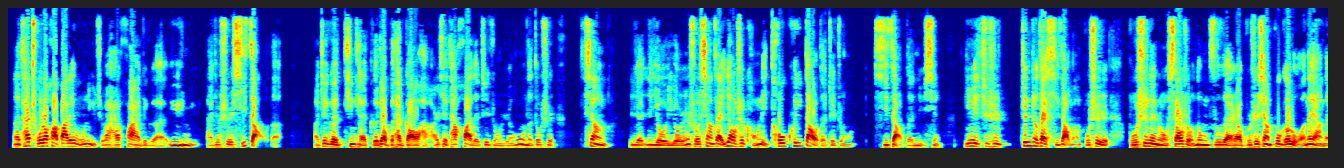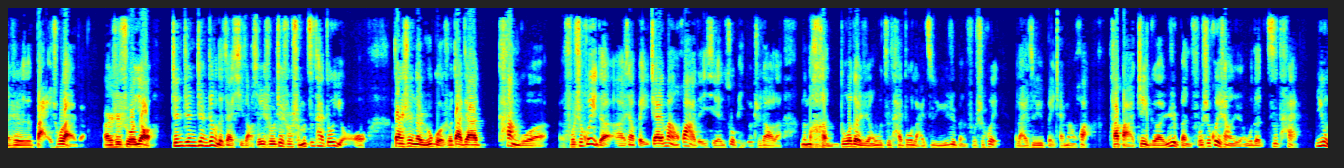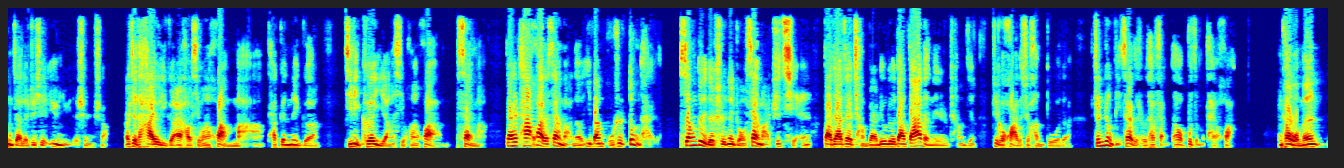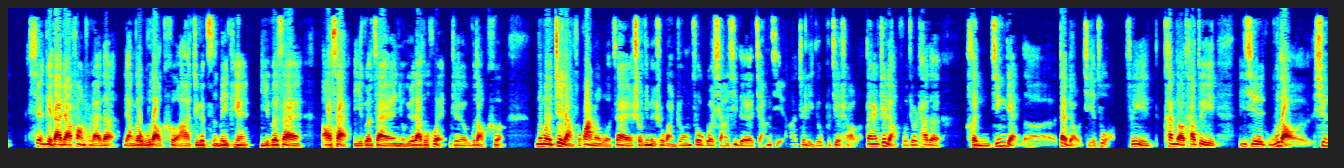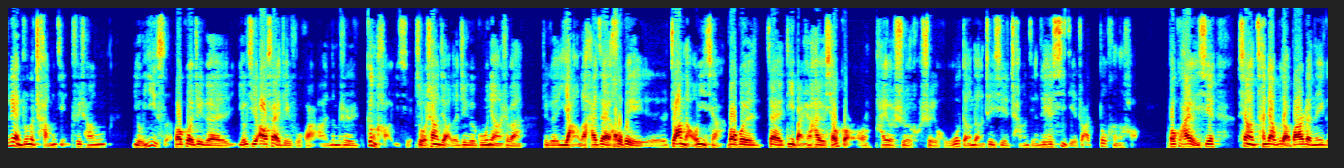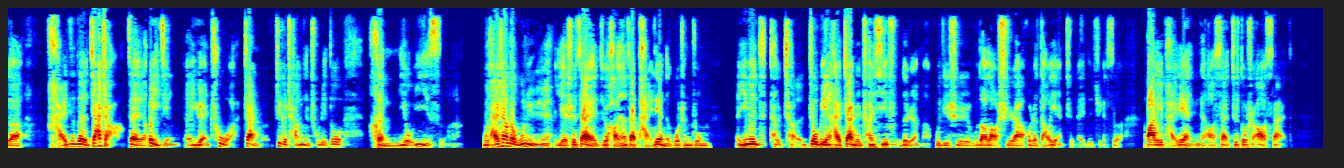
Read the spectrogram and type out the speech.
那他除了画芭蕾舞女之外，还画这个浴女啊，就是洗澡的啊，这个听起来格调不太高哈，而且他画的这种人物呢，都是。像人有有人说，像在钥匙孔里偷窥到的这种洗澡的女性，因为这是真正在洗澡嘛，不是不是那种搔首弄姿的，是吧？不是像布格罗那样的是摆出来的，而是说要真真正正的在洗澡。所以说这时候什么姿态都有。但是呢，如果说大家看过浮世绘的啊，像北斋漫画的一些作品就知道了，那么很多的人物姿态都来自于日本浮世绘，来自于北斋漫画。他把这个日本浮世绘上人物的姿态用在了这些玉女的身上，而且他还有一个爱好，喜欢画马。他跟那个吉里科一样，喜欢画赛马。但是他画的赛马呢，一般不是动态的，相对的是那种赛马之前大家在场边溜溜达达的那种场景，这个画的是很多的。真正比赛的时候，他反倒不怎么太画。你看，我们先给大家放出来的两个舞蹈课啊，这个姊妹篇，一个在。奥赛一个在纽约大都会这个舞蹈课，那么这两幅画呢，我在手机美术馆中做过详细的讲解啊，这里就不介绍了。但是这两幅就是他的很经典的代表杰作。所以看到他对一些舞蹈训练中的场景非常有意思，包括这个尤其奥赛这幅画啊，那么是更好一些。左上角的这个姑娘是吧？这个痒了还在后背抓挠一下，包括在地板上还有小狗，还有水水壶等等这些场景，这些细节抓都很好。包括还有一些像参加舞蹈班的那个孩子的家长在背景呃远处啊站着，这个场景处理都很有意思啊。舞台上的舞女也是在就好像在排练的过程中，因为他场周边还站着穿西服的人嘛，估计是舞蹈老师啊或者导演之类的角色。芭蕾排练，你看奥赛，这都是奥赛的，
